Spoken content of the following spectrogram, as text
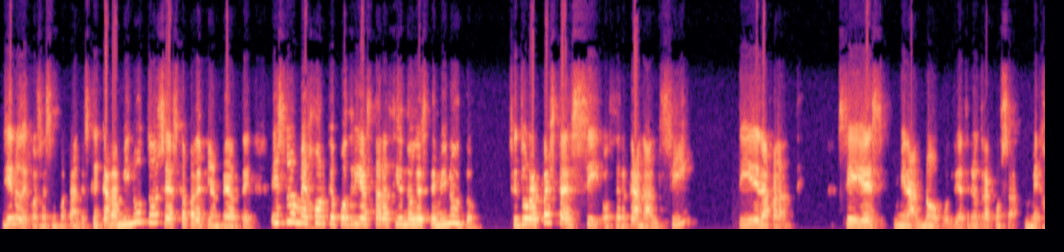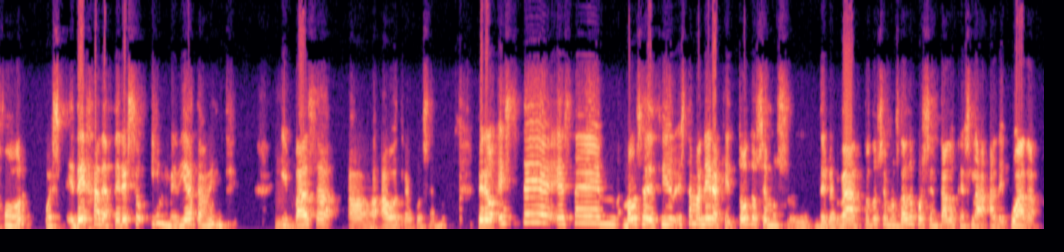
lleno de cosas importantes, que cada minuto seas capaz de plantearte, ¿es lo mejor que podría estar haciendo en este minuto? Si tu respuesta es sí o cercana al sí, tira para adelante. Si es, mira, no, podría hacer otra cosa mejor, pues deja de hacer eso inmediatamente y pasa a, otra cosa. Pero este, este, vamos a decir, esta manera que todos hemos, de verdad, todos hemos dado por sentado que es la adecuada,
